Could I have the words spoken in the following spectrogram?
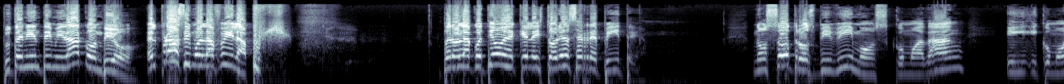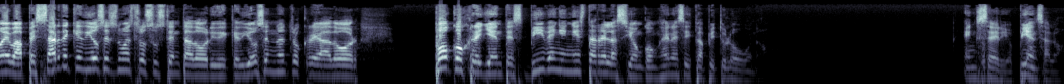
Tú tenías intimidad con Dios. El próximo en la fila. Pero la cuestión es que la historia se repite. Nosotros vivimos como Adán y, y, como Eva, a pesar de que Dios es nuestro sustentador y de que Dios es nuestro creador, pocos creyentes viven en esta relación con Génesis capítulo 1. En serio, piénsalo.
